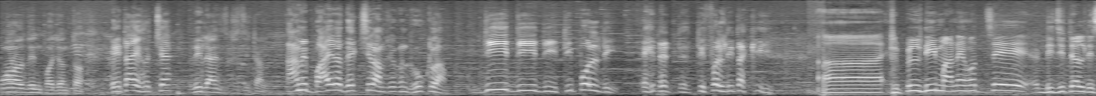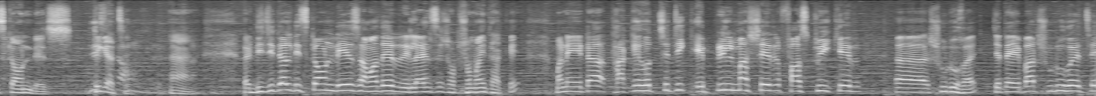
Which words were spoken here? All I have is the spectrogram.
পনেরো দিন পর্যন্ত। এটাই হচ্ছে রিলায়েন্স ডিজিটাল আমি বাইরে দেখছিলাম যখন ঢুকলাম D D D triple D এটা ট্রিপল ডিটা কি? ট্রিপল ডি মানে হচ্ছে ডিজিটাল ডিসকাউন্ট ডেজ ঠিক আছে? হ্যাঁ। ডিজিটাল ডিসকাউন্ট ডেজ আমাদের রিলায়েন্সে সবসময় থাকে। মানে এটা থাকে হচ্ছে ঠিক এপ্রিল মাসের ফার্স্ট উইকের শুরু হয়, যেটা এবার শুরু হয়েছে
